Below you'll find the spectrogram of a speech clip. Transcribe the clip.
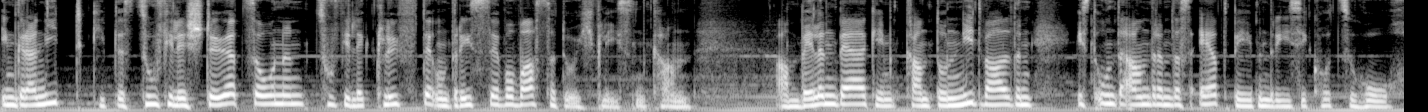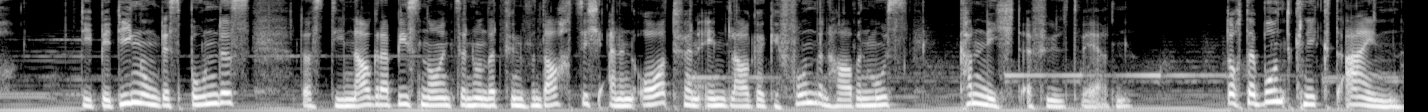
Im Granit gibt es zu viele Störzonen, zu viele Klüfte und Risse, wo Wasser durchfließen kann. Am Wellenberg im Kanton Nidwalden ist unter anderem das Erdbebenrisiko zu hoch. Die Bedingung des Bundes, dass die Nagra bis 1985 einen Ort für ein Endlager gefunden haben muss, kann nicht erfüllt werden. Doch der Bund knickt ein.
